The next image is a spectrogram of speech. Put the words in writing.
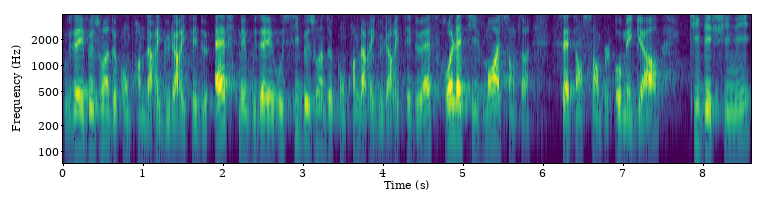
Vous avez besoin de comprendre la régularité de f, mais vous avez aussi besoin de comprendre la régularité de f relativement à cet ensemble oméga qui définit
